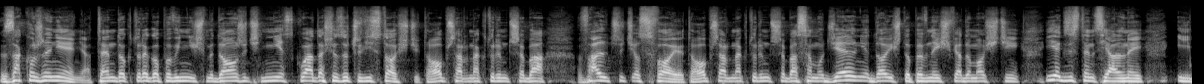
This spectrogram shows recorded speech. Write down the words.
zakorzenienia, ten, do którego powinniśmy dążyć, nie składa się z oczywistości. To obszar, na którym trzeba walczyć o swoje, to obszar, na którym trzeba samodzielnie dojść do pewnej świadomości i egzystencjalnej, i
